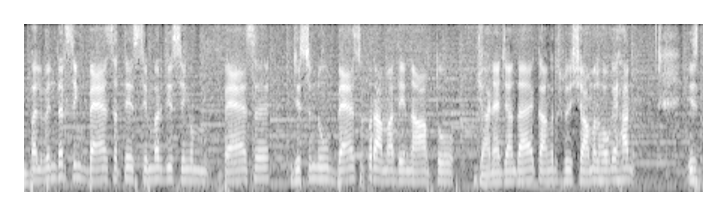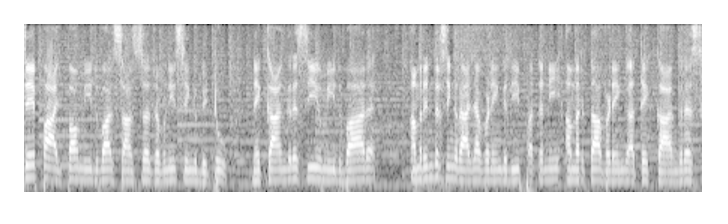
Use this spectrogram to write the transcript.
ਬਲਵਿੰਦਰ ਸਿੰਘ ਬੈਂਸ ਅਤੇ ਸਿਮਰਜੀਤ ਸਿੰਘ ਬੈਂਸ, ਜਿਸ ਨੂੰ ਬੈਂਸ ਭਰਾਵਾਂ ਦੇ ਨਾਮ ਤੋਂ ਜਾਣਿਆ ਜਾਂਦਾ ਹੈ, ਕਾਂਗਰਸ ਵਿੱਚ ਸ਼ਾਮਲ ਹੋ ਗਏ ਹਨ। ਇਸ ਦੇ ਭਾਜਪਾ ਉਮੀਦਵਾਰ ਸੰਸਦ ਰਵਨੀਤ ਸਿੰਘ ਬਿੱਟੂ ਨੇ ਕਾਂਗਰਸੀ ਉਮੀਦਵਾਰ ਅਮਰਿੰਦਰ ਸਿੰਘ ਰਾਜਾ ਵੜਿੰਗ ਦੀ ਪਤਨੀ ਅਮਰਤਾ ਵੜਿੰਗ ਅਤੇ ਕਾਂਗਰਸ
